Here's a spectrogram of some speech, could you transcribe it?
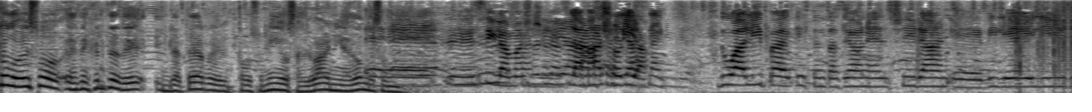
Todo eso es de gente de Inglaterra, de Estados Unidos, Albania, ¿de dónde son? Eh, sí, la mayoría. La mayoría. sí. Dua Lipa, X Tentaciones, Sheeran, eh, Billie Eilish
